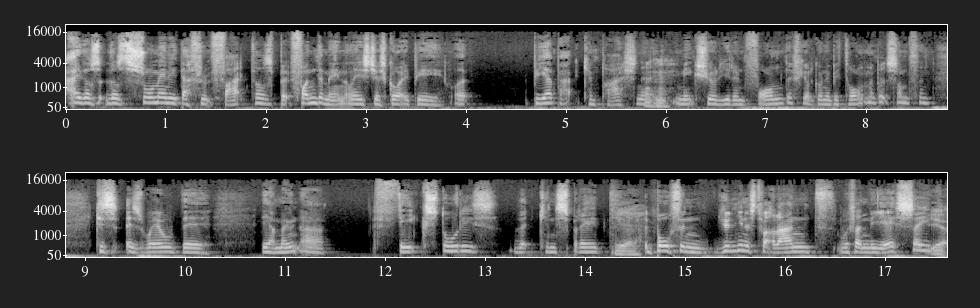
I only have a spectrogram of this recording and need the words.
I there's there's so many different factors, but fundamentally it's just got to be like, be a bit compassionate. Mm-hmm. Make sure you're informed if you're going to be talking about something, because as well the the amount of fake stories that can spread, Yeah. both in unionist Twitter and within the Yes side, Yeah.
